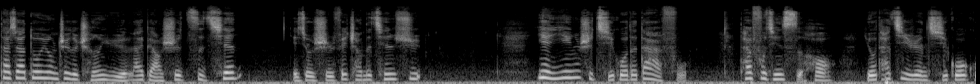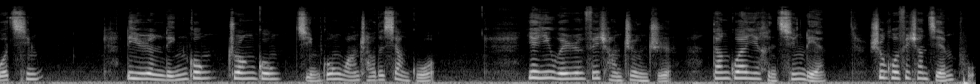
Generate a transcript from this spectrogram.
大家多用这个成语来表示自谦，也就是非常的谦虚。晏婴是齐国的大夫，他父亲死后。由他继任齐国国卿，历任灵公、庄公、景公王朝的相国。晏婴为人非常正直，当官也很清廉，生活非常简朴，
